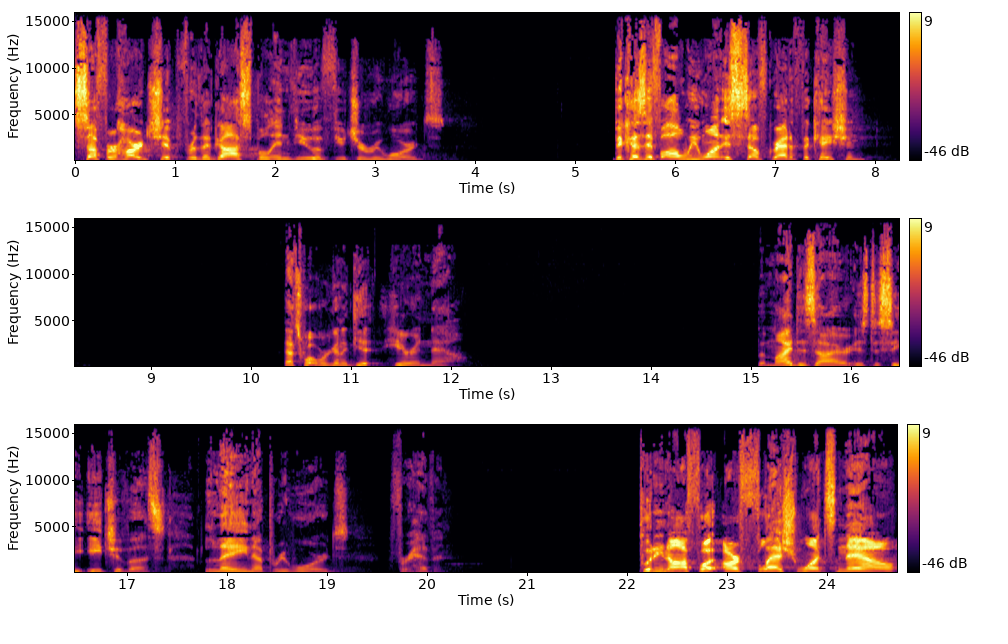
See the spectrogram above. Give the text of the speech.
suffer hardship for the gospel in view of future rewards. Because if all we want is self gratification, that's what we're going to get here and now. But my desire is to see each of us laying up rewards for heaven. Putting off what our flesh wants now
